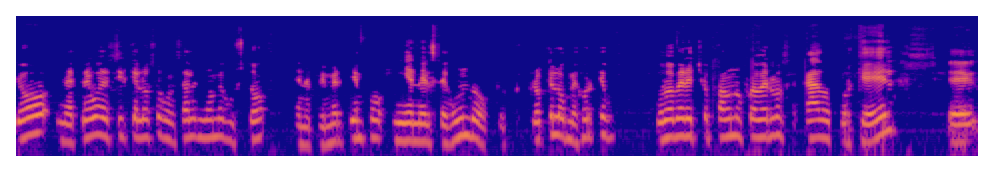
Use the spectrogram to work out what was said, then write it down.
yo me atrevo a decir que el Oso González no me gustó en el primer tiempo ni en el segundo. Creo que lo mejor que pudo haber hecho Pauno fue haberlo sacado, porque él eh,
